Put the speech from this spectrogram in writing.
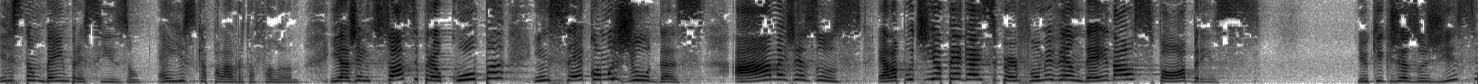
Eles também precisam. É isso que a palavra está falando. E a gente só se preocupa em ser como Judas. Ah, mas Jesus, ela podia pegar esse perfume e vender e dar aos pobres. E o que, que Jesus disse?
